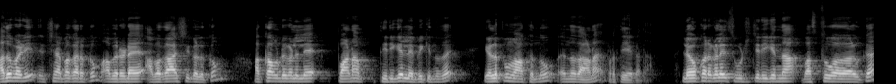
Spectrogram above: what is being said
അതുവഴി നിക്ഷേപകർക്കും അവരുടെ അവകാശികൾക്കും അക്കൗണ്ടുകളിലെ പണം തിരികെ ലഭിക്കുന്നത് എളുപ്പമാക്കുന്നു എന്നതാണ് പ്രത്യേകത. ലോക്കറുകളിൽ സൂക്ഷിച്ചിരിക്കുന്ന വസ്തുവകകൾക്ക്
